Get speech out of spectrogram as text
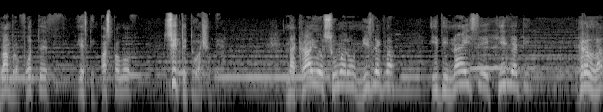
Ламбро Фотев, Ефтин Паспалов, сите туа што На крајот сумаро низлегва 11.000 грла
